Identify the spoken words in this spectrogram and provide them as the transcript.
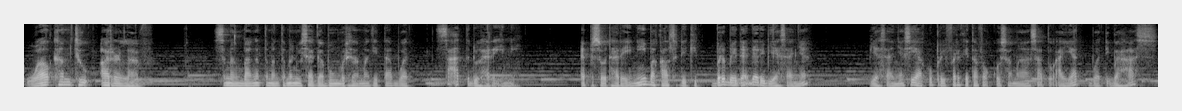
Welcome to Utter Love. Senang banget teman-teman bisa gabung bersama kita buat saat teduh hari ini. Episode hari ini bakal sedikit berbeda dari biasanya. Biasanya sih aku prefer kita fokus sama satu ayat buat dibahas.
